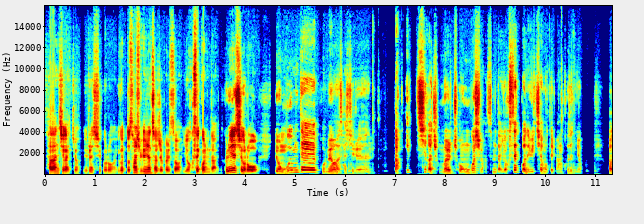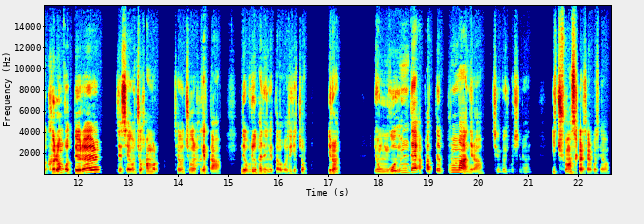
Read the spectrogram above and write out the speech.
4단지가 있죠. 이런 식으로 이것도 31년 차죠. 벌써 역세권입니다. 그런 식으로 영구 임대 보면 사실은 딱 입지가 정말 좋은 곳이 많습니다. 역세권에 위치한 곳들이 많거든요. 그러니까 그런 것들을 이제 재건축 함으로 재건축을 하겠다. 근데 우리가 봐야 되는 게딱 어디겠죠? 이런 영구 임대 아파트뿐만 아니라 지금 여기 보시면 이 주황 색깔 잘 보세요.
